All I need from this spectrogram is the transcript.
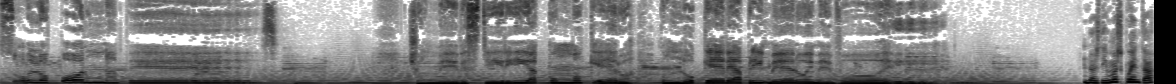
solo por una vez. Yo me vestiría como quiero, con lo que vea primero y me voy. Nos dimos cuenta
